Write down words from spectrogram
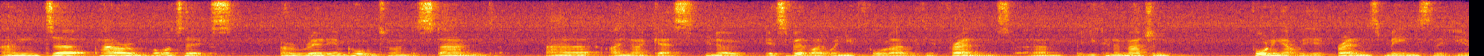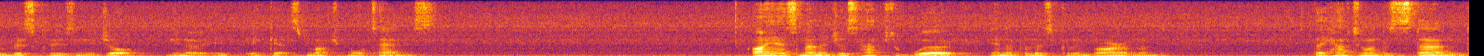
And uh, power and politics are really important to understand. Uh, and I guess, you know, it's a bit like when you fall out with your friends, um, but you can imagine falling out with your friends means that you risk losing your job. You know, it, it gets much more tense. IS managers have to work in a political environment. They have to understand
